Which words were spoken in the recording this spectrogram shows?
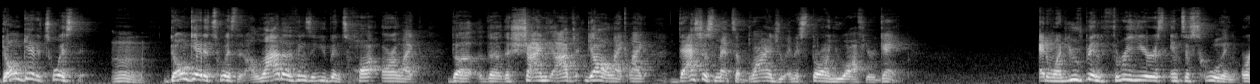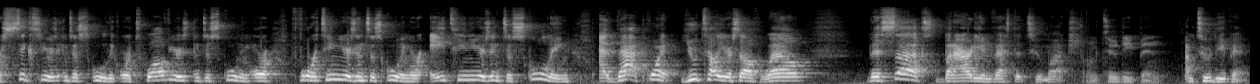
don't get it twisted. Mm. Don't get it twisted. A lot of the things that you've been taught are like the the, the shiny object, y'all. Like like that's just meant to blind you and it's throwing you off your game. And when you've been three years into schooling, or six years into schooling, or 12 years into schooling, or 14 years into schooling, or 18 years into schooling, at that point, you tell yourself, well, this sucks, but I already invested too much. I'm too deep in. I'm too deep in.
